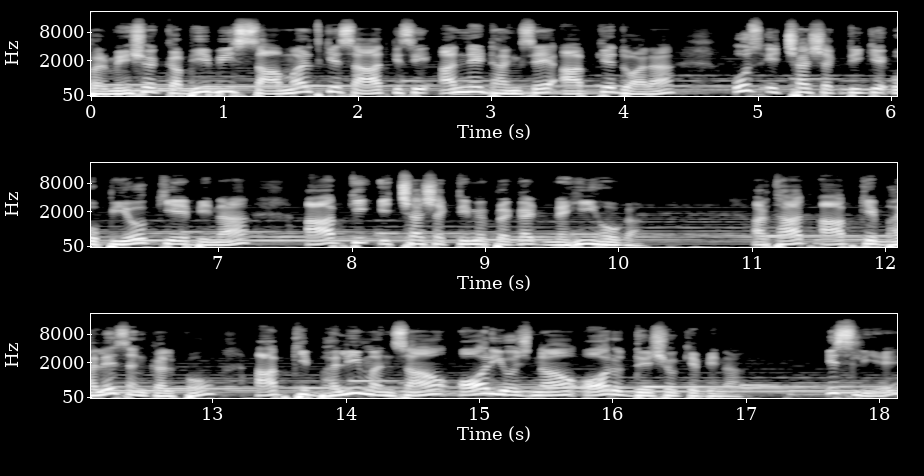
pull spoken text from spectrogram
परमेश्वर कभी भी सामर्थ्य के साथ किसी अन्य ढंग से आपके द्वारा उस इच्छा शक्ति के उपयोग किए बिना आपकी इच्छा शक्ति में प्रकट नहीं होगा। अर्थात आपके भले संकल्पों, आपकी भली मनसाओं और योजनाओं और उद्देश्यों के बिना। इसलिए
